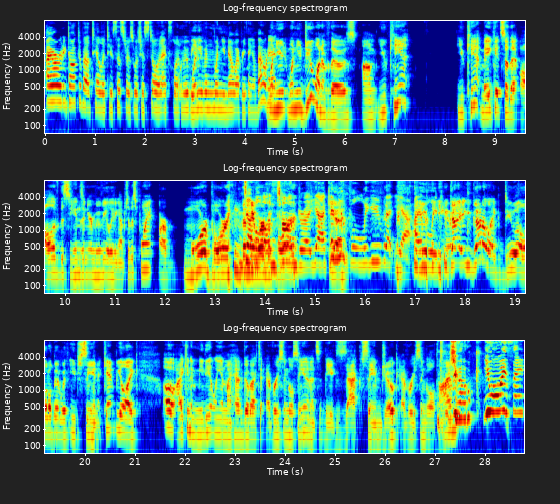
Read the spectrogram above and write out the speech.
I already talked about Tale of Two Sisters, which is still an excellent movie, when- even when you know everything about it. when you when you do one of those, um, you can't you can't make it so that all of the scenes in your movie leading up to this point are more boring than they were before. entendre. Yeah, can Yeah. you believe that? Yeah, I believe you. you got you gotta like do a little bit with each scene. It can't be like, oh, I can immediately in my head go back to every single scene and it's the exact same joke every single time. joke. You always say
